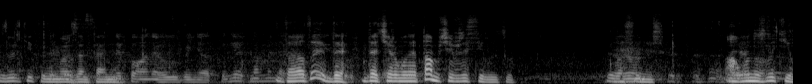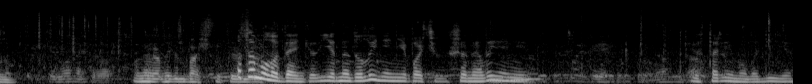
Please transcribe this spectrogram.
злетіти немає з антенни. Непогане голубенятко. Ні, на мене. Да, це де? Де червоне? Там чи вже сіли тут? А, воно злетіло. Воно злетіло. будемо бачити. А це молоденьке, є недолиняні, бачу, ще не линяні. Є старі, молоді є.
